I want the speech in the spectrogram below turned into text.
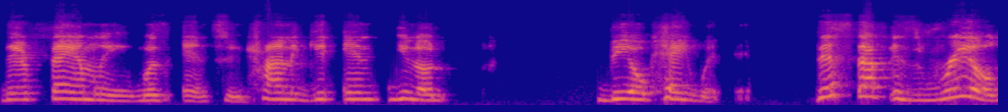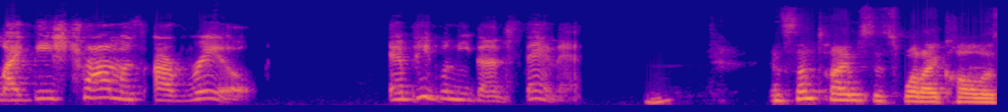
their family was into, trying to get in, you know, be okay with it. This stuff is real. Like these traumas are real. And people need to understand that. And sometimes it's what I call a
